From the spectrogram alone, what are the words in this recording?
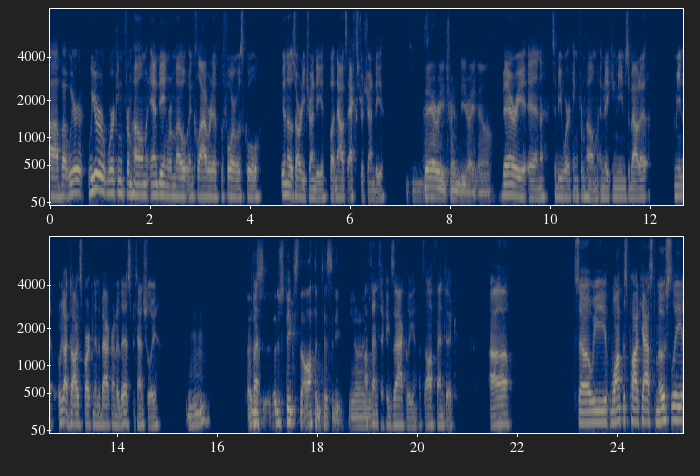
Uh, but we were we were working from home and being remote and collaborative before it was cool, even though it's already trendy. But now it's extra trendy. It's very trendy right now. Very in to be working from home and making memes about it. I mean, we got dogs barking in the background of this potentially. Mm-hmm. It just it just speaks to authenticity. You know what I mean? authentic exactly it's authentic uh so we want this podcast mostly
